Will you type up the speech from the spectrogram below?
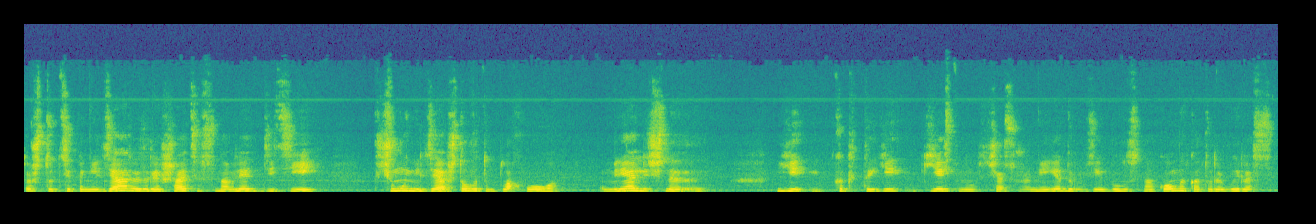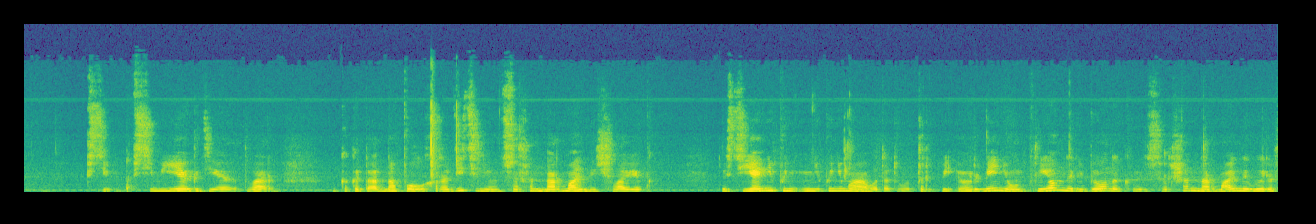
то, что типа нельзя разрешать усыновлять детей. Почему нельзя? Что в этом плохого? У меня лично как-то есть, ну, сейчас уже у меня нет друзей, был знакомый, который вырос в семье, где два, как это, однополых родителей, он совершенно нормальный человек. То есть я не, не понимаю вот это вот рвение, он приемный ребенок, совершенно нормальный вырос.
